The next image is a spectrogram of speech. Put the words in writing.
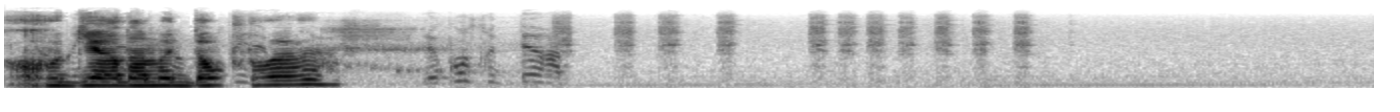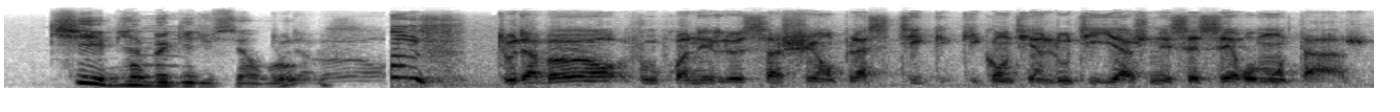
regarde un mode d'emploi. Qui est bien bugué du cerveau? Tout d'abord, vous prenez le sachet en plastique qui contient l'outillage nécessaire au montage.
